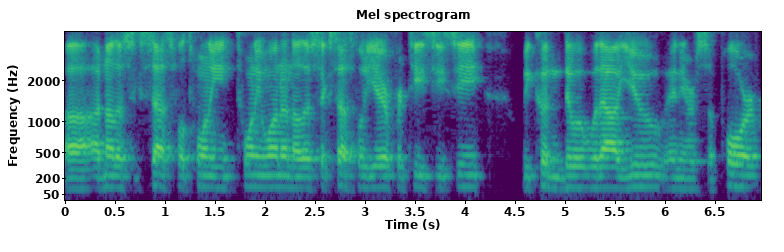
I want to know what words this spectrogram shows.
uh, another successful 2021, another successful year for TCC. We couldn't do it without you and your support,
